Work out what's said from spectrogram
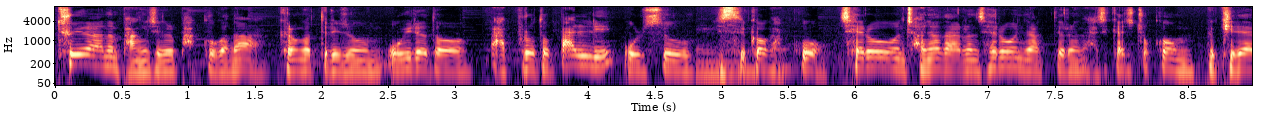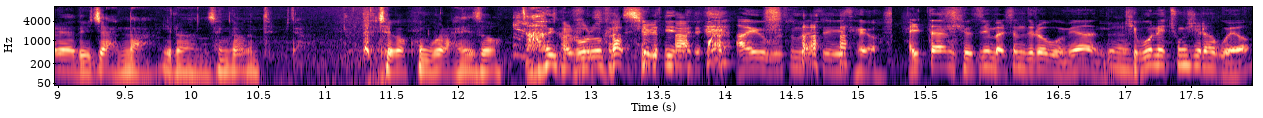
투여하는 방식을 바꾸거나 그런 것들이 좀 오히려 더 앞으로 더 빨리 올 수 있을 것 같고 새로운 전혀 다른 새로운 약들은 아직까지 조금 기다려야 되지 않나 이런 생각은 듭니다. 제가 공부를 안 해서 아이고, 잘 모르는 것 같습니다. 아이고 무슨 말씀이세요? 일단 교수님 말씀 들어보면 네. 기본에 충실하고요.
